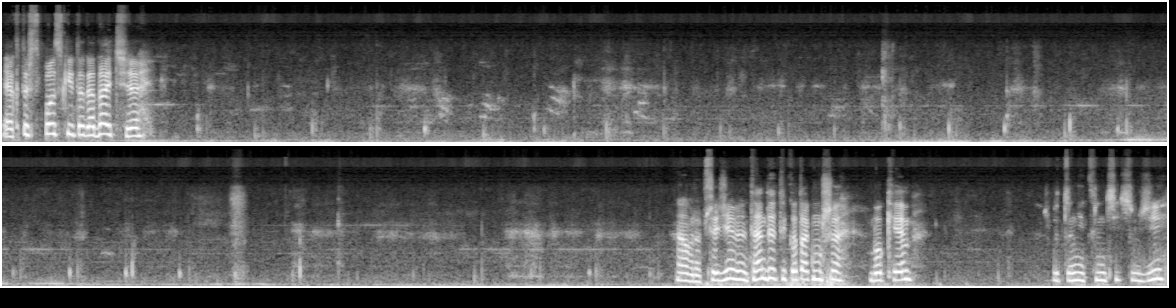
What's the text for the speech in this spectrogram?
Jak ktoś z Polski, to gadajcie. Dobra, przejdziemy tędy, tylko tak muszę bokiem, żeby tu nie kręcić ludzi.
